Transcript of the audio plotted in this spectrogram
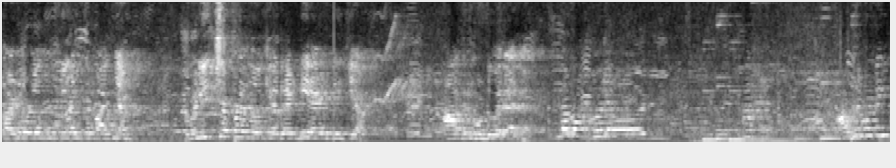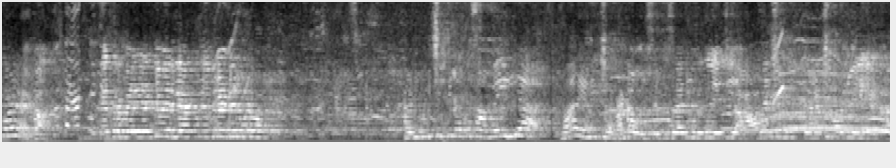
കഴിവുള്ള കുട്ടികൾക്ക് മഞ്ഞം? വിളിച്ചപ്പോഴെ നോക്കിയാൽ റെഡി ആയിട്ടിരിക്കുക ആഗ്രഹം കൊണ്ടുവരാന് എത്ര പേര്. രണ്ടുപേരില്ല ഇവർ രണ്ടുപേരും കൂടെ വാ പഠിപ്പിച്ചിട്ട് നമുക്ക് സമയമില്ല. വാ എണീച്ചോ. കണ്ടോ ഒരു സെറ്റ് സാരി കൊടുത്ത് ചേച്ചി ആവേശം തിളച്ചു പറഞ്ഞു വരിക കേട്ടോ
